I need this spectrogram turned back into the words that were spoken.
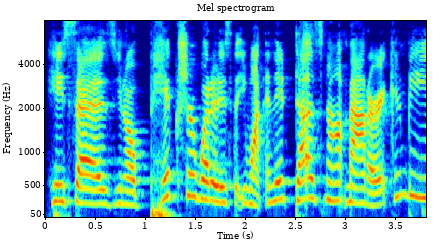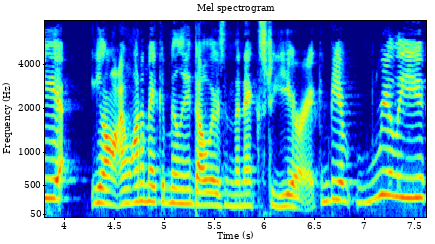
He says, you know, picture what it is that you want. And it does not matter. It can be you know, I want to make a million dollars in the next year. It can be a really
